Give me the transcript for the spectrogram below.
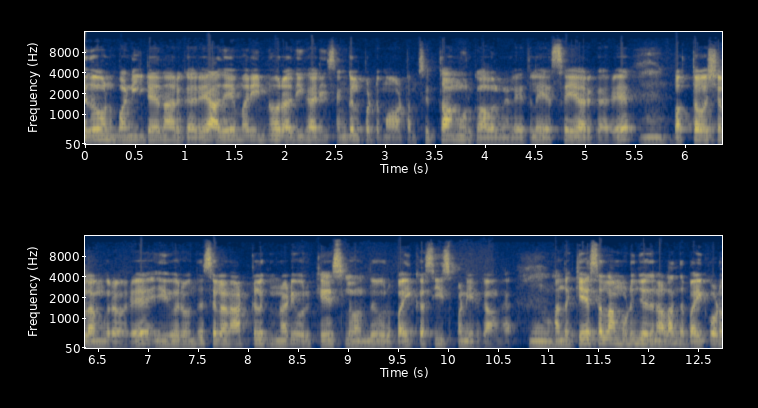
ஏதோ ஒன்று பண்ணிக்கிட்டே தான் இருக்காரு. அதே மாதிரி இன்னொரு அதிகாரி செங்கல்பட்டு மாவட்டம் சித்தாமூர் காவல் நிலையத்துல எஸ்ஐயா இருக்காரு. பக்தவசலம்ங்கிறவர். இவர் வந்து சில நாட்களுக்கு முன்னாடி ஒரு கேஸ்ல வந்து ஒரு பைக்கை சீஸ் பண்ணியிருக்காங்க. அந்த கேஸ் எல்லாம் முடிஞ்சதுனால அந்த பைக்கோட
